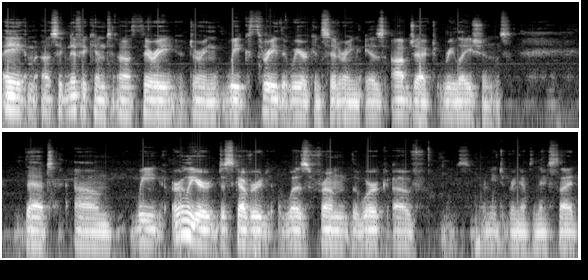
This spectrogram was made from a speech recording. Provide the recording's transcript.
A, a significant uh, theory during week three that we are considering is object relations. That um, we earlier discovered was from the work of, I need to bring up the next slide.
